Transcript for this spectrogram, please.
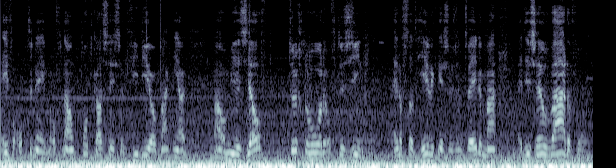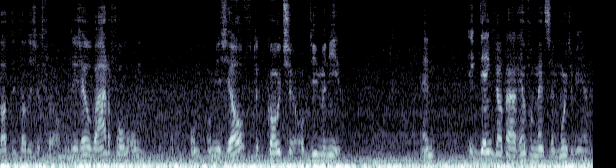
even op te nemen. Of het nou een podcast is, een video, maakt niet uit. Maar om jezelf terug te horen of te zien. En of dat heerlijk is, is een tweede. Maar het is heel waardevol. Dat, dat is het vooral. Het is heel waardevol om, om, om jezelf te coachen op die manier. En ik denk dat daar heel veel mensen moeite mee hebben.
